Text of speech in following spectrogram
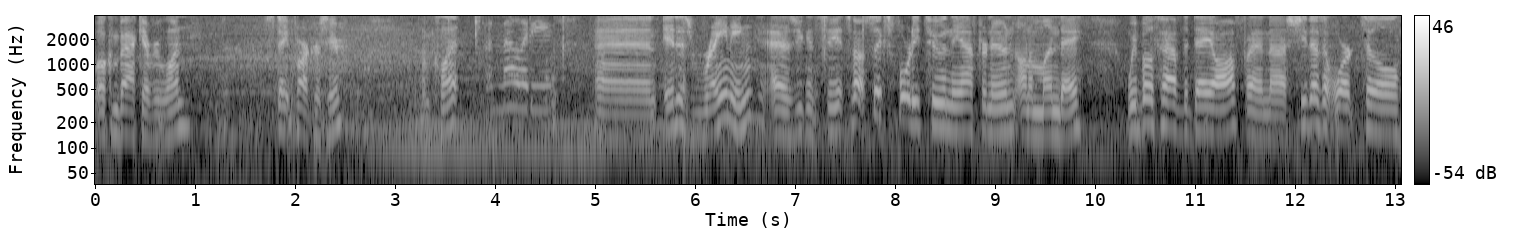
Welcome back, everyone. State Parkers here. I'm Clint, A melody. and it is raining, as you can see. It's about 6:42 in the afternoon on a Monday. We both have the day off, and uh, she doesn't work till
